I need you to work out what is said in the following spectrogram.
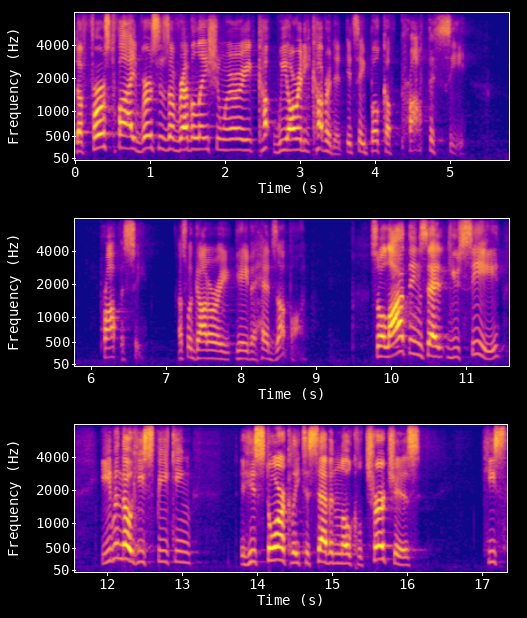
The first five verses of Revelation, we already, we already covered it. It's a book of prophecy. Prophecy. That's what God already gave a heads up on. So, a lot of things that you see, even though he's speaking historically to seven local churches, he's,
